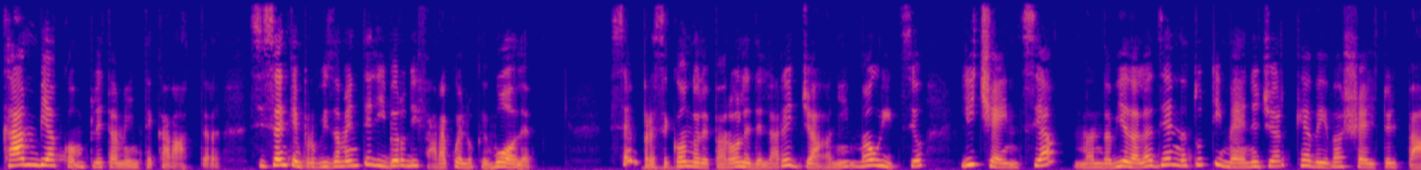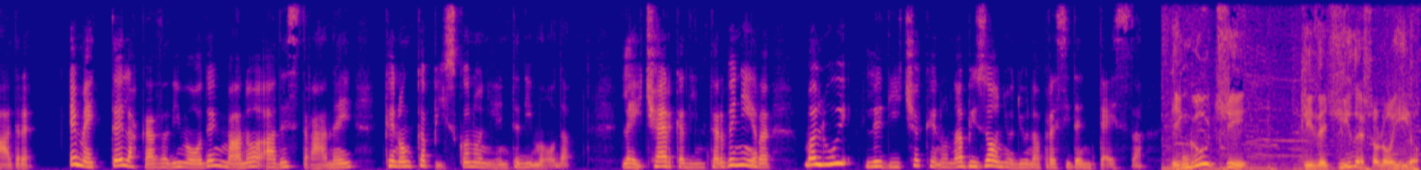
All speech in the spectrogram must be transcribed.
cambia completamente carattere. Si sente improvvisamente libero di fare quello che vuole. Sempre secondo le parole della Reggiani, Maurizio licenzia, manda via dall'azienda tutti i manager che aveva scelto il padre e mette la casa di moda in mano ad estranei che non capiscono niente di moda. Lei cerca di intervenire, ma lui le dice che non ha bisogno di una presidentessa. In Gucci chi decide sono io.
